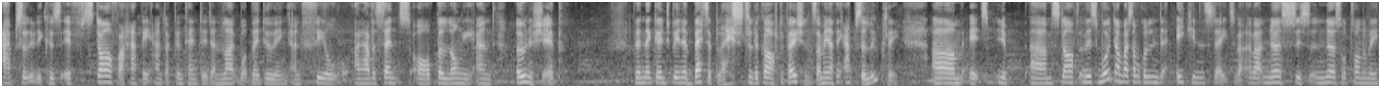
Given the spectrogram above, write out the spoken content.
Absolutely, because if staff are happy and are contented and like what they're doing and feel and have a sense of belonging and ownership, then they're going to be in a better place to look after patients. I mean, I think absolutely. Um, it's you know um, staff. I mean, there's work done by someone called Linda Aiken in the States about, about nurses and nurse autonomy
